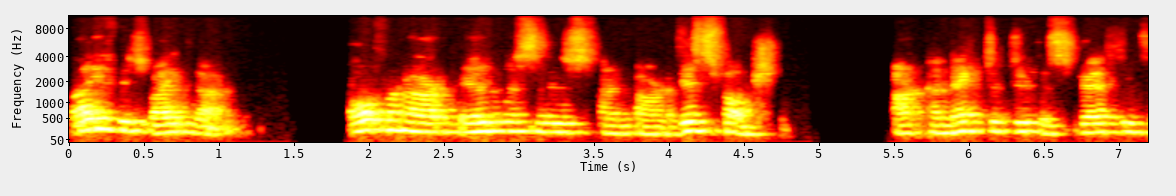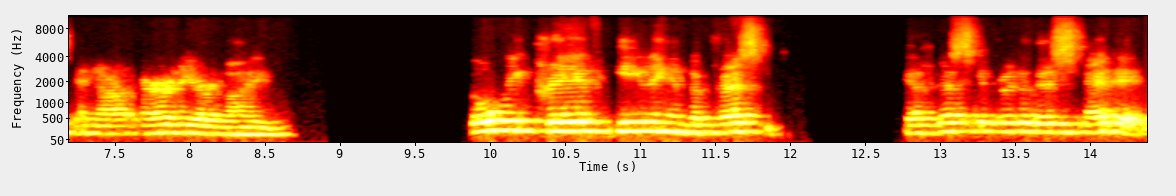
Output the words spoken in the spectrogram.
Life is like that. Often our illnesses and our dysfunction are connected to the stresses in our earlier life. Though we crave healing in the present, yet let's get rid of this headache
